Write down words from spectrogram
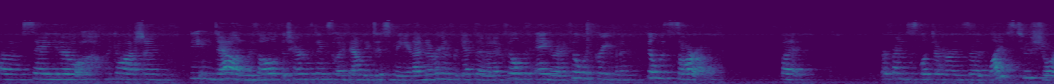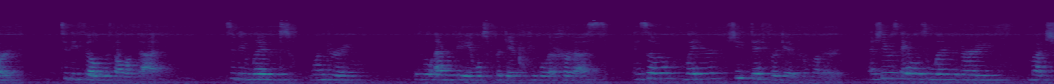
um, saying, you know, oh my gosh, I'm beaten down with all of the terrible things that my family did to me, and I'm never going to forget them, and I'm filled with anger, and I'm filled with grief, and I'm filled with sorrow. But her friend just looked at her and said, Life's too short filled with all of that, to be lived wondering if we'll ever be able to forgive the people that hurt us. And so later, she did forgive her mother, and she was able to live a very much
